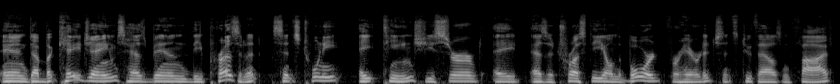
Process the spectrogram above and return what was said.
And uh, but Kay James has been the president since 2018. She served a as a trustee on the board for Heritage since 2005,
